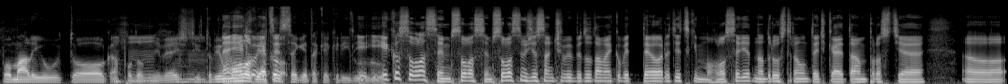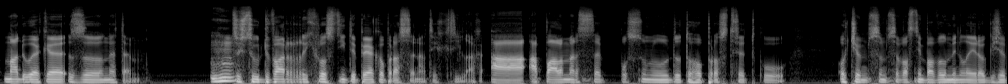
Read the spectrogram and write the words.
pomalý útok a podobne, vieš. mhm. Čiže to by Ne, mohlo jako- viacej jako- sedět také krídlo. No. Jako souhlasím, souhlasím. Souhlasím, že Sančovi by to tam jakoby teoreticky mohlo sedět, na druhou stranu teďka je tam prostě uh, Madueke s netem. Mhm. což jsou dva rychlostní typy jako prase na těch křídlách. A, a Palmer se posunul do toho prostředku, o čem jsem se vlastně bavil minulý rok, že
